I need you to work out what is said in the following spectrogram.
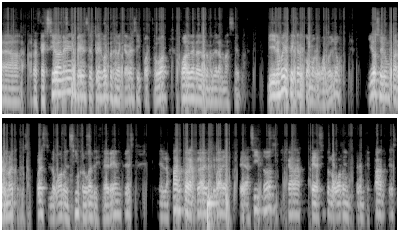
Uh, reflexionen, dense tres golpes a la cabeza y por favor guárdenla de la manera más segura. Y les voy a explicar cómo lo guardo yo. Yo soy un paranoico, por supuesto, y lo guardo en cinco lugares diferentes la parto la clave privada en pedacitos y cada pedacito lo guardo en diferentes partes,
